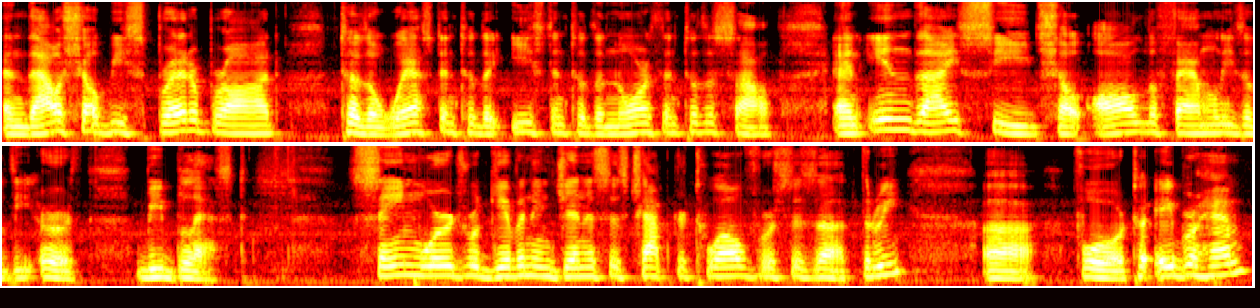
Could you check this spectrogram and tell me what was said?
and thou shalt be spread abroad to the west and to the east and to the north and to the south. And in thy seed shall all the families of the earth be blessed. Same words were given in Genesis chapter 12, verses uh, 3 uh, for to Abraham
